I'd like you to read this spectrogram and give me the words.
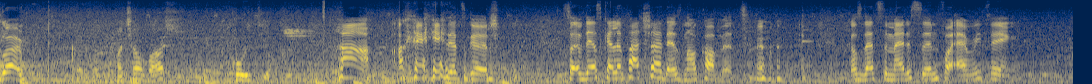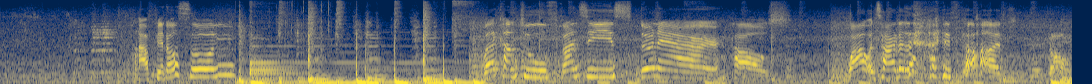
Good. Paça var, Covid yok. Huh. Okay, that's good. So if there's Kelle there's no COVID. Because that's the medicine for everything. Auf Wiedersehen. Welcome to Francie's Döner house. Wow, it's harder than I thought. Down.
